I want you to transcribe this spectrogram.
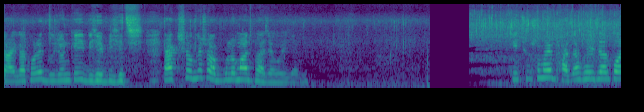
জায়গা করে দুজনকেই দিয়ে দিয়েছি। একসঙ্গে সবগুলো মাছ ভাজা হয়ে যাবে। কিছু সময় ভাজা হয়ে যাওয়ার পর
